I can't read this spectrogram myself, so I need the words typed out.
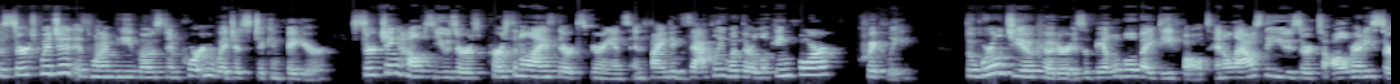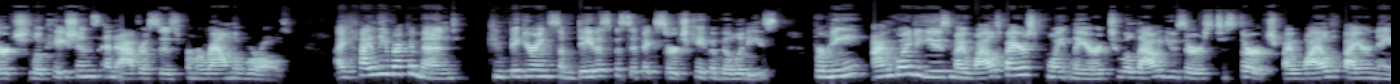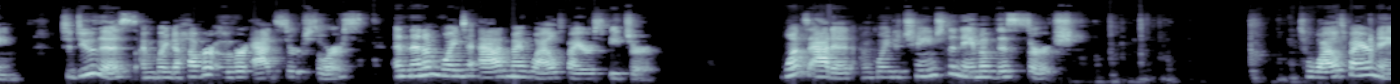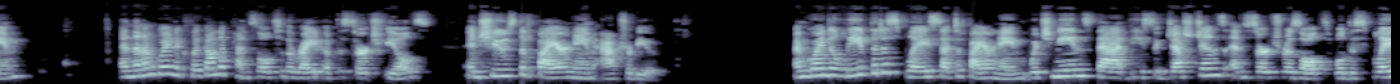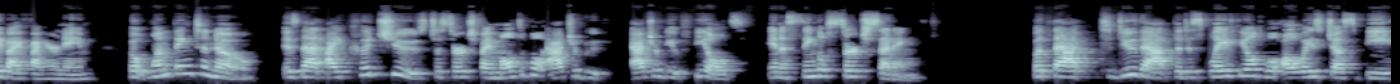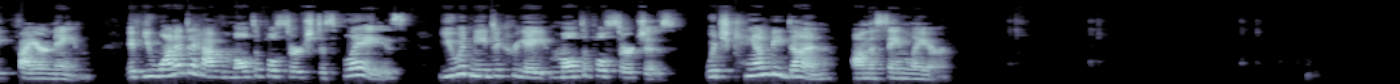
The search widget is one of the most important widgets to configure. Searching helps users personalize their experience and find exactly what they're looking for quickly. The World Geocoder is available by default and allows the user to already search locations and addresses from around the world. I highly recommend configuring some data-specific search capabilities. For me, I'm going to use my wildfires point layer to allow users to search by wildfire name. To do this, I'm going to hover over Add Search Source, and then I'm going to add my wildfires feature. Once added, I'm going to change the name of this search to wildfire name, and then I'm going to click on the pencil to the right of the search fields and choose the fire name attribute. I'm going to leave the display set to fire name, which means that the suggestions and search results will display by fire name. But one thing to know is that I could choose to search by multiple attribute, attribute fields in a single search setting. But that to do that, the display field will always just be fire name. If you wanted to have multiple search displays, you would need to create multiple searches, which can be done on the same layer.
